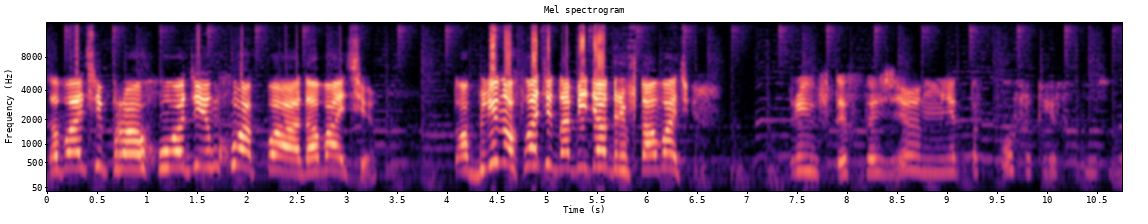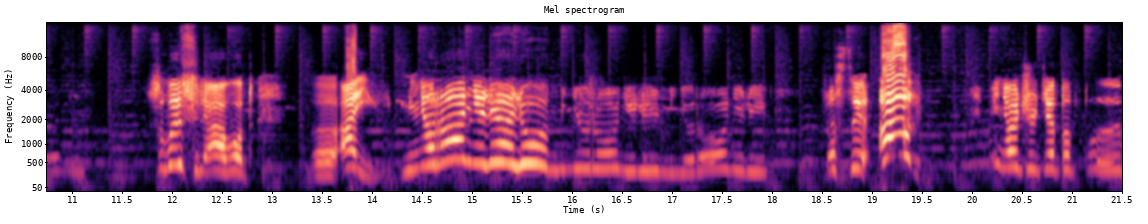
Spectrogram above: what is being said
Давайте проходим, хопа, давайте. Да блин, а хватит на меня дрифтовать. Дрифт, их хозяин, мне так пофиг, их не знаю. В смысле, а вот... Э, ай, меня ранили, алло, меня ранили, меня ранили. Сейчас ты... А! Меня чуть этот... Э,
